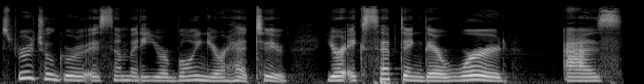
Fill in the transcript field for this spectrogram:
Spiritual guru is somebody you're bowing your head to. You're accepting their word as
